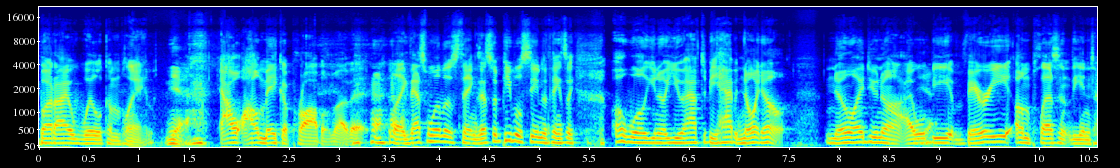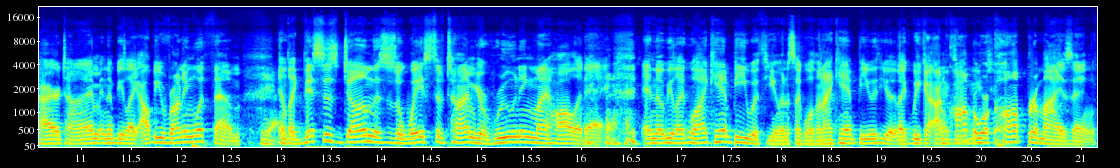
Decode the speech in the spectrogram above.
but I will complain. Yeah. I'll, I'll make a problem of it. Like that's one of those things. That's what people see in the things like, oh well, you know, you have to be happy. No, I don't. No, I do not. I will Yeah. be very unpleasant the entire time, and then be like, I'll be running with them, Yeah. and like, this is dumb. This is a waste of time. You're ruining my holiday. and they'll be like, well, I can't be with you, and it's like, well, then I can't be with you. Like we got, I'm comp- we're compromising.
